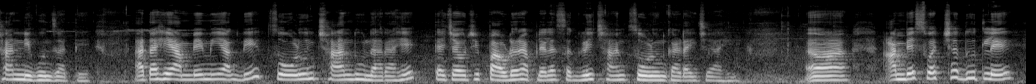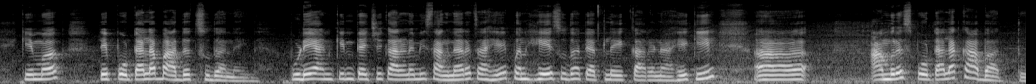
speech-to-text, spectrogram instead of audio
छान निघून जाते. आता हे आंबे मी अगदी चोळून छान धुणार आहे. त्याच्यावरची पावडर आपल्याला सगळी छान चोळून काढायची आहे. आंबे स्वच्छ धुतले की मग ते पोटाला बाधतसुद्धा नाहीत. पुढे आणखीन त्याची कारणं मी सांगणारच आहे. पण हे सुद्धा त्यातलं एक कारण आहे की आमरस पोटाला का बाधतो?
